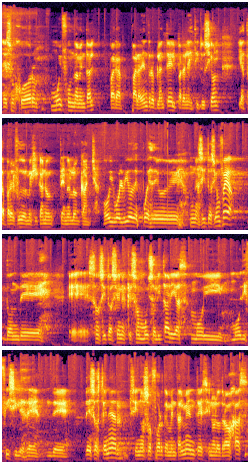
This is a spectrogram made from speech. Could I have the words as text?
Es un jugador muy fundamental para, para dentro del plantel, para la institución y hasta para el fútbol mexicano tenerlo en cancha. Hoy volvió después de eh, una situación fea, donde eh, son situaciones que son muy solitarias, muy, muy difíciles de, de- de sostener si no sos fuerte mentalmente, si no lo trabajás.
